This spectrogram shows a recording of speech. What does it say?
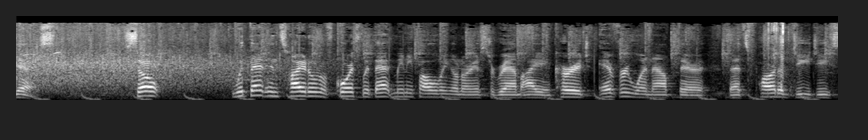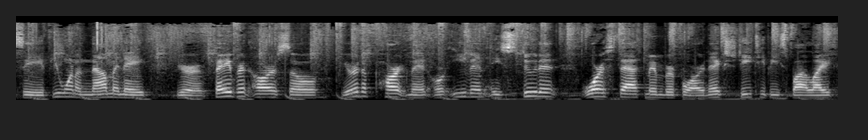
Yes. So, with that entitled, of course, with that many following on our Instagram, I encourage everyone out there that's part of GGC, if you want to nominate your favorite RSO, your department, or even a student or staff member for our next GTP Spotlight,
